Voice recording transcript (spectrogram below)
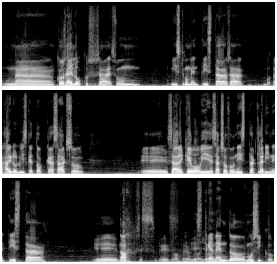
una cosa de locos, o sea, es un instrumentista, o sea, Jairo Luis que toca saxo, eh, sabe que Bobby es saxofonista, clarinetista, eh, no, es, es- No, pero no, es yo- tremendo músico.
